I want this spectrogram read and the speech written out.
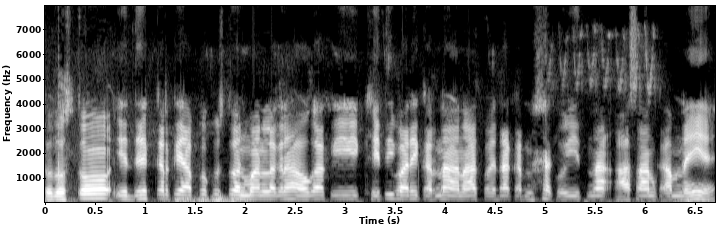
तो दोस्तों, ये देख करके आपको कुछ तो अनुमान लग रहा होगा कि खेती बाड़ी करना, अनाज पैदा करना कोई इतना आसान काम नहीं है।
